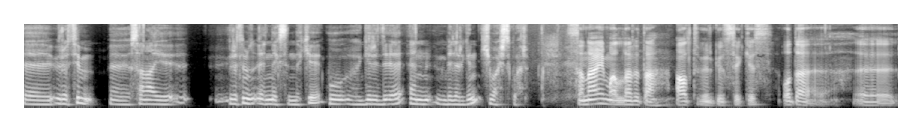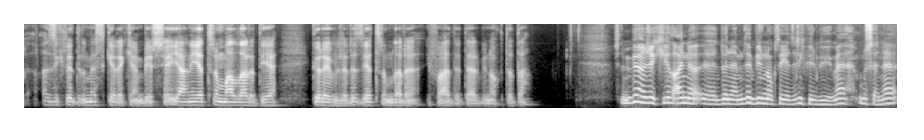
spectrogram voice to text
e, üretim e, sanayi üretim endeksindeki bu geride en belirgin iki başlık var. Sanayi malları da 6,8 o da e, zikredilmesi gereken bir şey. Yani yatırım malları diye görebiliriz. Yatırımları ifade eder bir noktada. Şimdi bir önceki yıl aynı e, dönemde 1.7'lik bir büyüme. Bu sene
